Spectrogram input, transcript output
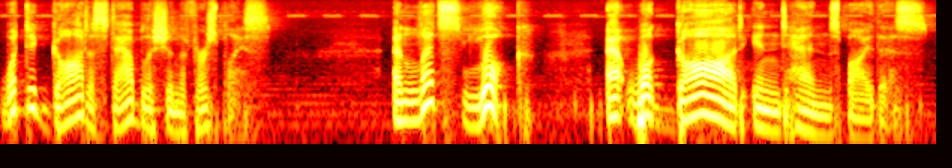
what did God establish in the first place? And let's look at what God intends by this.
